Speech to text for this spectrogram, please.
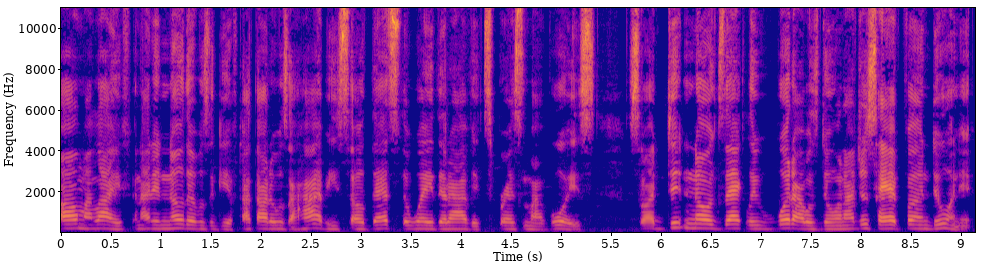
all my life and I didn't know that was a gift. I thought it was a hobby. So that's the way that I've expressed my voice. So I didn't know exactly what I was doing. I just had fun doing it.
